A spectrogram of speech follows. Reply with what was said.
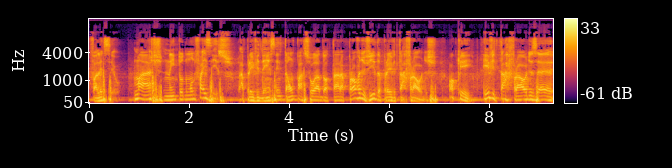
faleceu. Mas nem todo mundo faz isso. A Previdência então passou a adotar a prova de vida para evitar fraudes. Ok, evitar fraudes é,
